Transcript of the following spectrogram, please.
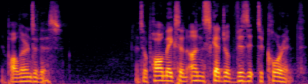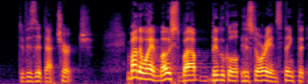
And Paul learns of this. And so Paul makes an unscheduled visit to Corinth to visit that church. And by the way, most biblical historians think that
